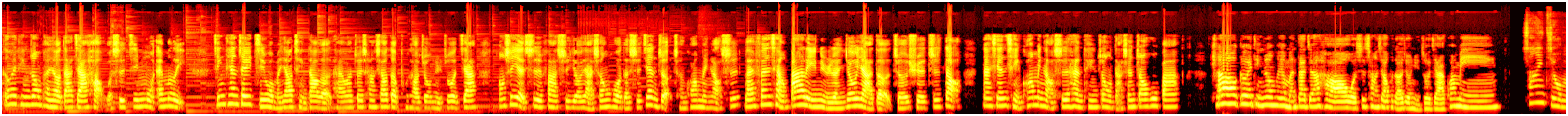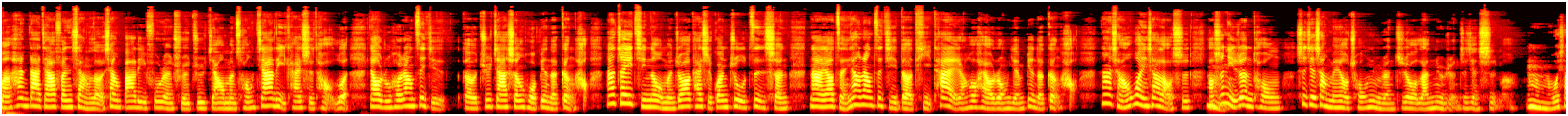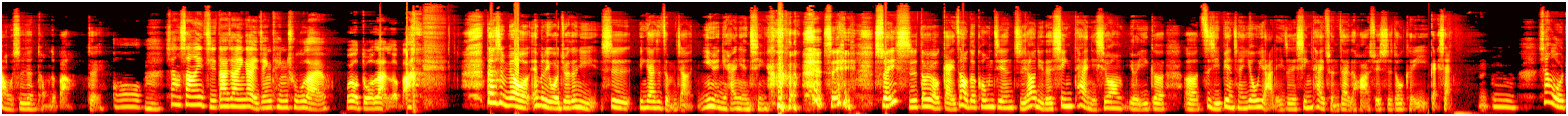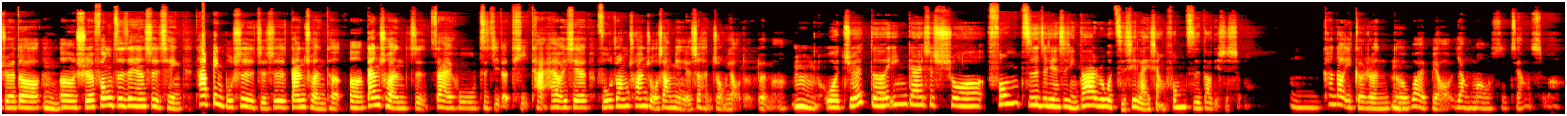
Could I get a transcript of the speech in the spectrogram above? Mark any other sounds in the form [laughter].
各位听众朋友，大家好，我是金木 Emily。今天这一集，我们邀请到了台湾最畅销的葡萄酒女作家，同时也是法式优雅生活的实践者陈匡明老师，来分享巴黎女人优雅的哲学之道。那先请匡明老师和听众打声招呼吧。Hello，各位听众朋友们，大家好，我是畅销葡萄酒女作家匡明。上一集我们和大家分享了向巴黎夫人学居家，我们从家里开始讨论要如何让自己的居家生活变得更好。那这一集呢，我们就要开始关注自身，那要怎样让自己的体态，然后还有容颜变得更好？那想要问一下老师，老师你认同世界上没有丑女人，只有懒女人这件事吗？嗯，我想我是认同的吧。对，哦，嗯，像上一集大家应该已经听出来。我有多懒了吧？[laughs] 但是没有 Emily，我觉得你是应该是怎么讲？因为你还年轻，[laughs] 所以随时都有改造的空间。只要你的心态，你希望有一个呃自己变成优雅的这个心态存在的话，随时都可以改善。嗯，像我觉得，嗯，学风姿这件事情，它并不是只是单纯的，嗯，单纯只在乎自己的体态，还有一些服装穿着上面也是很重要的，对吗？嗯，我觉得应该是说风姿这件事情，大家如果仔细来想，风姿到底是什么？嗯，看到一个人的外表样貌是这样子吗？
